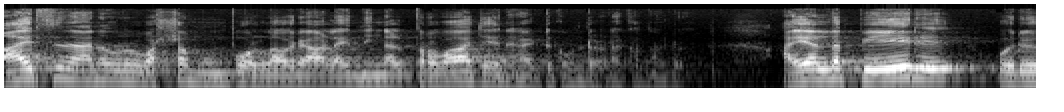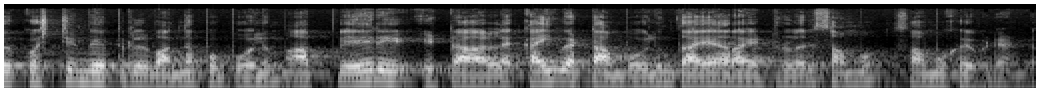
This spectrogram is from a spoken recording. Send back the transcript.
ആയിരത്തി നാനൂറ് വർഷം മുമ്പുള്ള ഒരാളെ നിങ്ങൾ പ്രവാചകനായിട്ട് കൊണ്ടു നടക്കുന്നുണ്ട്. അയാളുടെ പേര് ഒരു ക്വസ്റ്റ്യൻ പേപ്പറിൽ വന്നപ്പോൾ പോലും ആ പേര് ഇട്ട ആളെ കൈവെട്ടാൻ പോലും തയ്യാറായിട്ടുള്ള ഒരു സമൂ സമൂഹം ഇവിടെയുണ്ട്.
